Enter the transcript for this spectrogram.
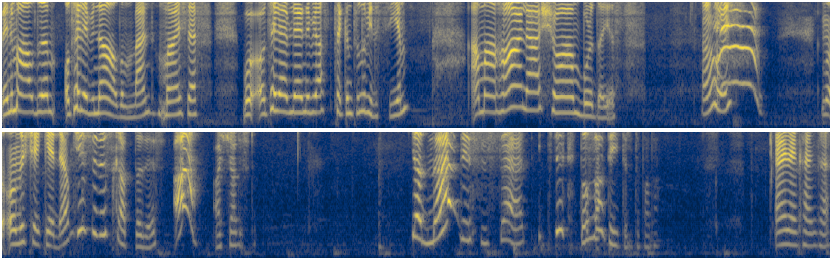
Benim aldığım otel evini aldım ben. Maalesef bu otel evlerine biraz takıntılı birisiyim. Ama hala şu an buradayız. Hoş. Onu çekelim. Kesin üst kattadır. Aa! Aşağı düştüm. Ya neredesin sen? İki de nazar değdirdi bana. Aynen kanka.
